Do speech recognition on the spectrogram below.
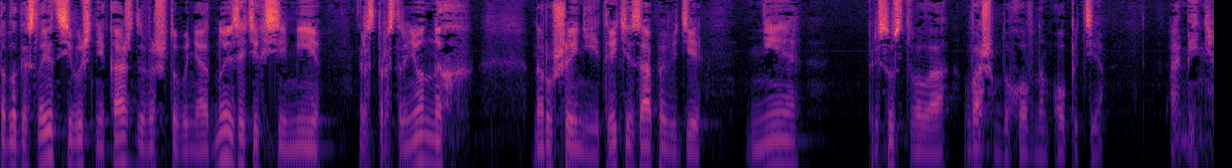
Да благословит Всевышний каждого, чтобы ни одно из этих семи распространенных нарушении третьей заповеди не присутствовала в вашем духовном опыте. Аминь.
